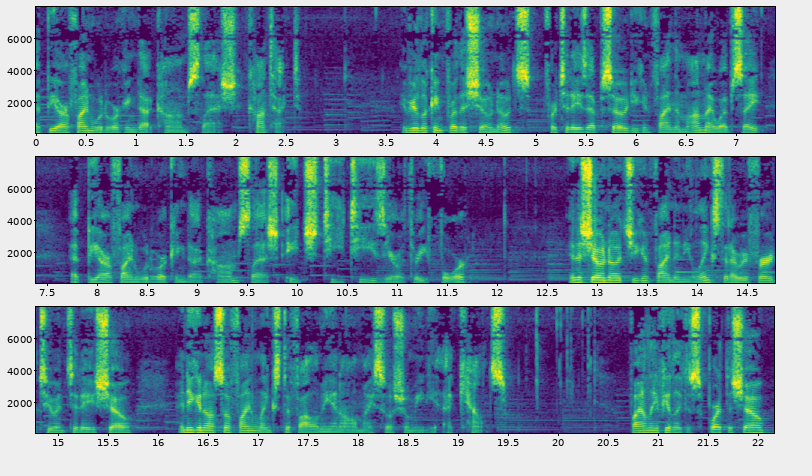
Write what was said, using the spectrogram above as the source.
at brfinewoodworking.com slash contact. If you're looking for the show notes for today's episode, you can find them on my website at brfinewoodworking.com slash htt034. In the show notes, you can find any links that I referred to in today's show, and you can also find links to follow me on all my social media accounts. Finally, if you'd like to support the show,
